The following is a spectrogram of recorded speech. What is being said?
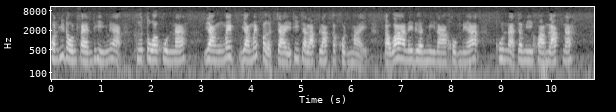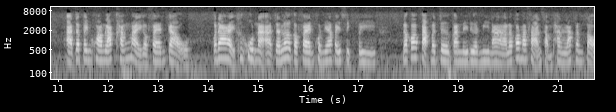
คนที่โดนแฟนทิ้งเนี่ย คือตัวคุณนะ ยังไม่ยังไม่เปิดใจที่จะรับรักกับคนใหม่ แต่ว่าในเดือนมีนาคมเนี้ย คุณอาจจะมีความรักนะ อาจจะเป็นความรักครั้งใหม่กับแฟนเก่า ก็ได้ คือคุณอะอาจจะเลิกกับแฟนคนนี้ไปสิบปี แล้วก็กลับมาเจอกันในเดือนมีนา แล้วก็มาสารสัมพันธ์รักกันต่อ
